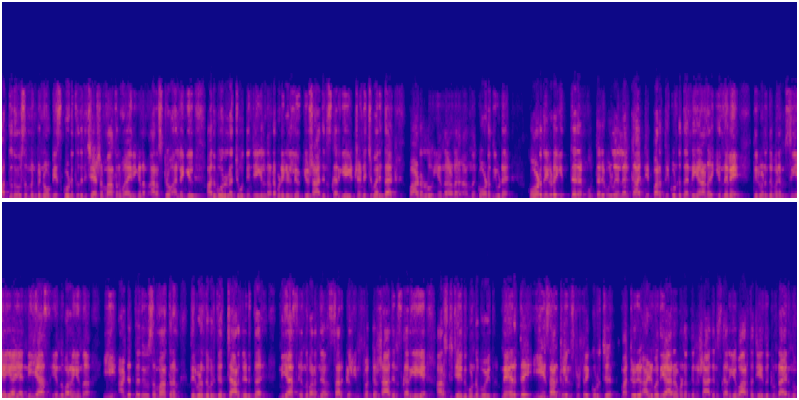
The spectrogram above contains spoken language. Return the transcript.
പത്ത് ദിവസം മുൻപ് നോട്ടീസ് കൊടുത്തതിന് ശേഷം മാത്രമായിരിക്കണം അറസ്റ്റോ അല്ലെങ്കിൽ അതുപോലുള്ള ചോദ്യം ചെയ്യൽ നടപടികളിലേക്കോ ഷാജിൻ സ്കറിയയെ ക്ഷണിച്ചു വരുത്താൻ പാടുള്ളൂ എന്നാണ് അന്ന് കോടതിയുടെ കോടതിയുടെ ഇത്തരം ഉത്തരവുകളെല്ലാം കാറ്റി പറത്തിക്കൊണ്ട് തന്നെയാണ് ഇന്നലെ തിരുവനന്തപുരം സി ഐ ആയ നിയാസ് എന്ന് പറയുന്ന ഈ അടുത്ത ദിവസം മാത്രം തിരുവനന്തപുരത്ത് ചാർജ് എടുത്ത നിയാസ് എന്ന് പറഞ്ഞ സർക്കിൾ ഇൻസ്പെക്ടർ ഷാജിൻ സ്കറിയയെ അറസ്റ്റ് ചെയ്ത് കൊണ്ടുപോയത്. നേരത്തെ ഈ സർക്കിൾ ഇൻസ്പെക്ടറെ കുറിച്ച് മറ്റൊരു അഴിമതി ആരോപണത്തിന് ഷാജൻ സ്കറിയ വാർത്ത ചെയ്തിട്ടുണ്ടായിരുന്നു.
